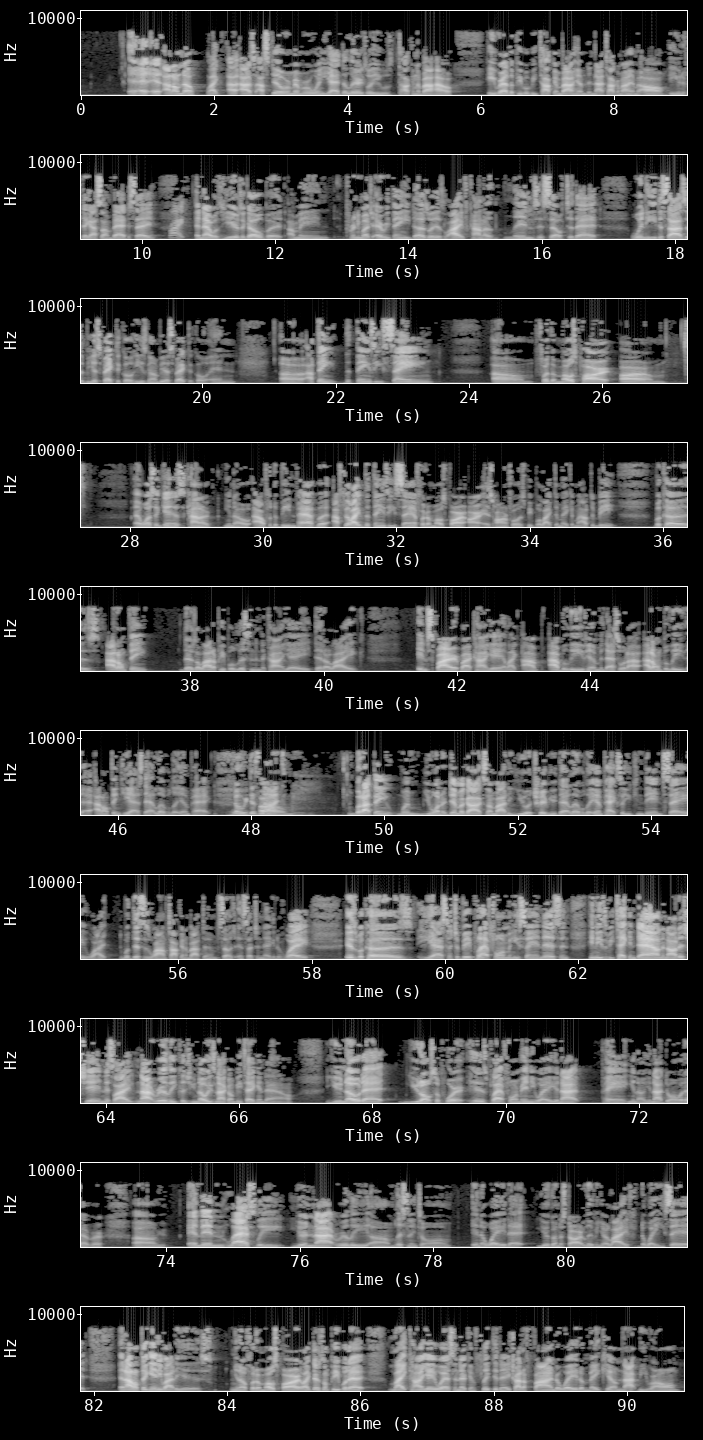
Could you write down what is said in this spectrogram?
and, and- i don't know. Like I, I i still remember when he had the lyrics where he was talking about how he'd rather people be talking about him than not talking about him at all even if they got something bad to say. Right. And that was years ago but i mean pretty much everything he does with his life kind of lends itself to that. When he decides to be a spectacle he's gonna be a spectacle and uh i think the things he's saying um for the most part um and once again it's kind of you know out for the beaten path but i feel like the things he's saying for the most part aren't as harmful as people like to make him out to be because i don't think there's a lot of people listening to kanye that are like inspired by kanye and like i i believe him and that's what i i don't believe that. I don't think he has that level of impact. No he does not. Um, but I think when you want to demagogue somebody, you attribute that level of impact so you can then say why, well, this is why I'm talking about them such, in such a negative way is because he has such a big platform and he's saying this and he needs to be taken down and all this shit. And it's like, not really, cause you know he's not going to be taken down. You know that you don't support his platform anyway. You're not paying, you know, you're not doing whatever. Um, and then lastly, you're not really, um, listening to him in a way that you're going to start living your life the way he said. And I don't think anybody is, you know, for the most part. Like there's some people that like Kanye West and they're conflicted and they try to find a way to make him not be wrong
